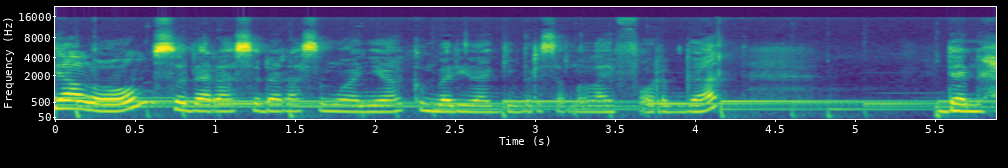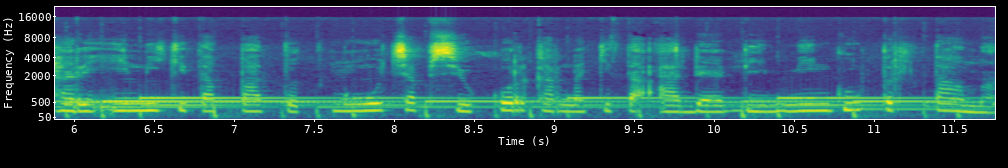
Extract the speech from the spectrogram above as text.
Shalom, saudara-saudara semuanya, kembali lagi bersama Life for God. Dan hari ini kita patut mengucap syukur karena kita ada di minggu pertama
